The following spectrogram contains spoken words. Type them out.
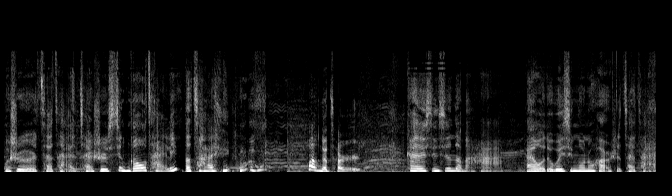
我是彩彩，彩是兴高采烈的彩，换个词儿，开开心心的嘛哈。还有我的微信公众号是彩彩，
